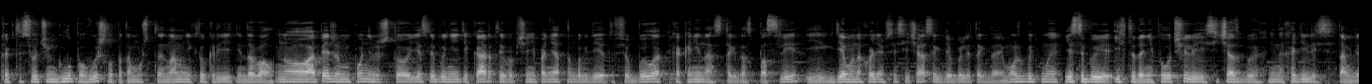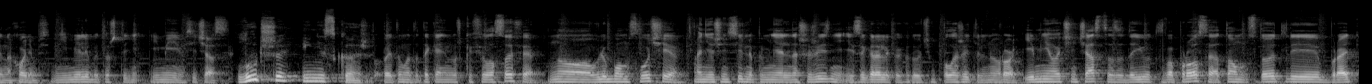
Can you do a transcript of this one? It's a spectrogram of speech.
как-то все очень глупо вышло, потому что нам никто кредит не давал. Но опять же мы поняли, что если бы не эти карты, вообще непонятно бы, где это все было, как они нас тогда спасли, и где мы находимся сейчас, и где были тогда. И может быть мы, если бы их тогда не получили, и сейчас бы не находились там, где находимся, не имели бы то, что имеем сейчас. Лучше и не скажет. Поэтому это такая немножко философия, но в любом случае они очень сильно поменяли наши жизни и сыграли какую-то очень положительную роль. И мне очень часто задают вопросы о том, стоит ли брать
